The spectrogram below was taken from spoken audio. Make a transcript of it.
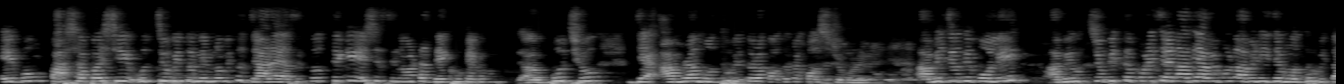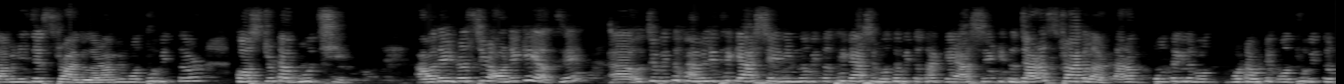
এবং পাশাপাশি উচ্চবিত্ত, নিম্নবিত্ত যারাই আছে, প্রত্যেকে এসে সিনেমাটা দেখুক এবং বুঝুক যে আমরা মধ্যবিত্তরা কতটা কষ্ট করি। আমি যদি বলি, আমি উচ্চবিত্ত পরিচয় না দিয়ে আমি বলব, আমি নিজে মধ্যবিত্ত, আমি নিজে স্ট্রাগলার আমি মধ্যবিত্তর কষ্টটা বুঝি। আমাদের ইন্ডাস্ট্রির অনেকেই আছে উচ্চবিত্ত ফ্যামিলি থেকে আসে, নিম্নবিত্ত থেকে আসে, মধ্যবিত্ত থেকে, আসে। কিন্তু যারা স্ট্রাগলার তারা বলতে গেলে মোটামুটি মধ্যবিত্ত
